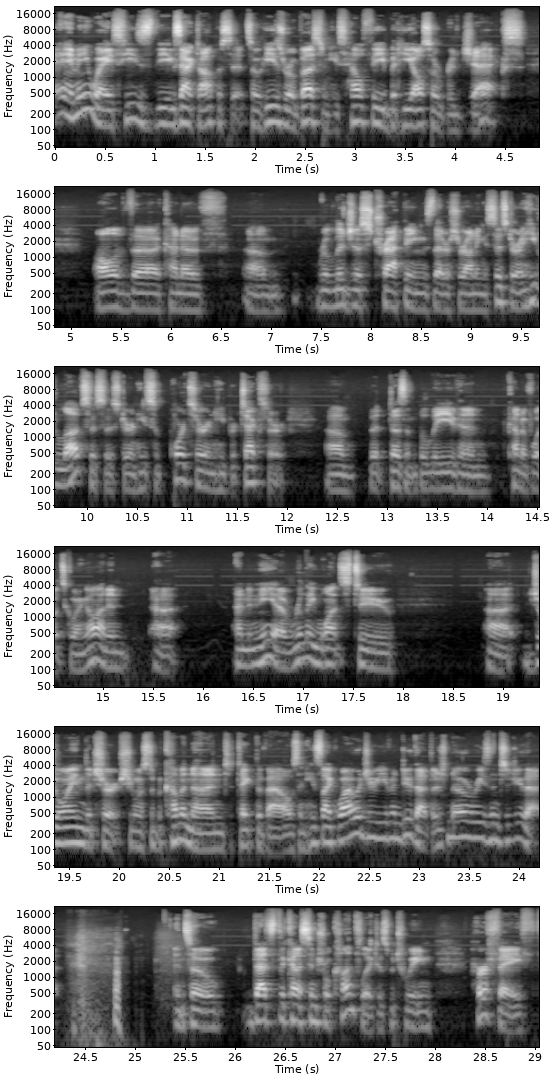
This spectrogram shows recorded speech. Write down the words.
In many ways, he's the exact opposite. So he's robust and he's healthy, but he also rejects all of the kind of um, religious trappings that are surrounding his sister. And he loves his sister and he supports her and he protects her, um, but doesn't believe in kind of what's going on. And uh, Anania really wants to uh, join the church. She wants to become a nun to take the vows. And he's like, why would you even do that? There's no reason to do that. and so that's the kind of central conflict is between her faith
